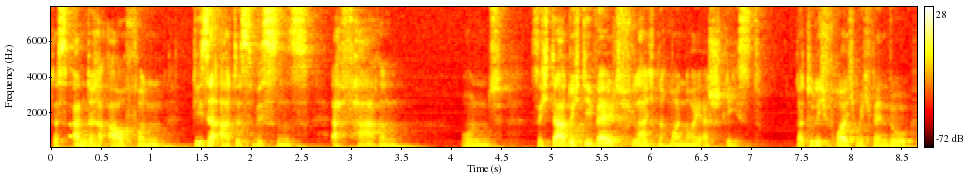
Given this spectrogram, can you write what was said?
dass andere auch von dieser Art des Wissens erfahren und sich dadurch die Welt vielleicht nochmal neu erschließt. Natürlich freue ich mich, wenn du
